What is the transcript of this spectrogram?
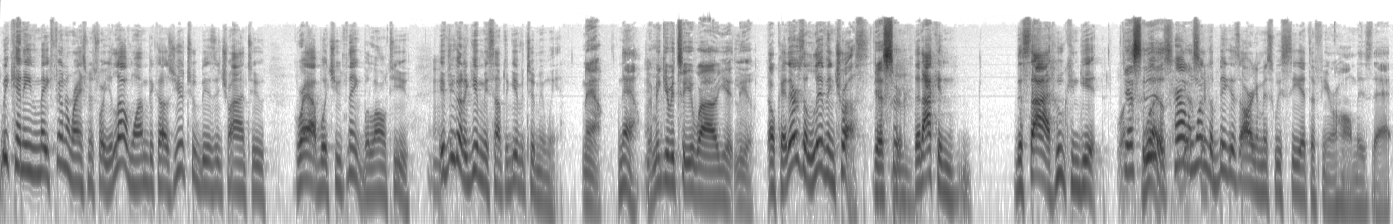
We can't even make funeral arrangements for your loved one because you're too busy trying to grab what you think belong to you. If you're going to give me something, give it to me when. Now, Now, let me give it to you while you yet live. okay, there's a living trust Yes, sir. that I can decide who can get. Yes, it what. is. Carolyn, Yes, one sir. of the biggest arguments we see at the funeral home is that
